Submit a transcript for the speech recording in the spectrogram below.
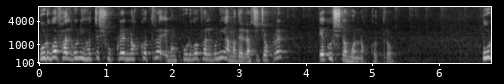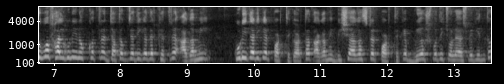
পূর্ব ফাল্গুনী হচ্ছে শুক্রের নক্ষত্র এবং পূর্ব ফাল্গুনী আমাদের রাশিচক্রের একুশ নম্বর নক্ষত্র। পূর্ব ফাল্গুনী নক্ষত্রের জাতক জাতিকাদের ক্ষেত্রে আগামী কুড়ি তারিখের পর থেকে অর্থাৎ আগামী বিশে আগস্টের পর থেকে বৃহস্পতি চলে আসবে কিন্তু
